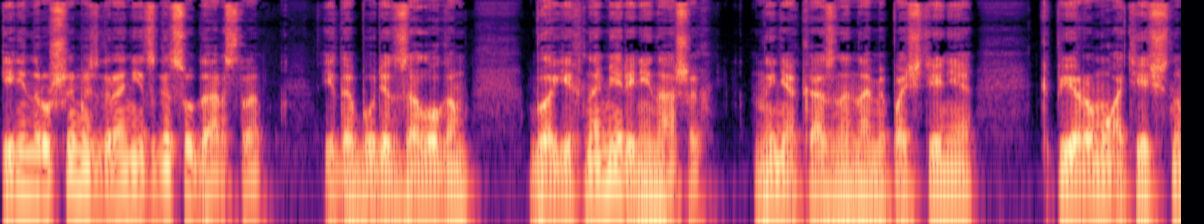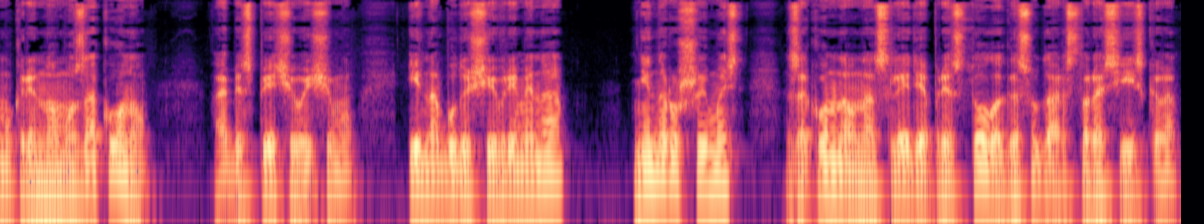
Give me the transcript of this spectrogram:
и ненарушимость границ государства, и да будет залогом благих намерений наших, ныне оказанное нами почтение к первому отечественному коренному закону, обеспечивающему и на будущие времена ненарушимость законного наследия престола государства российского,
